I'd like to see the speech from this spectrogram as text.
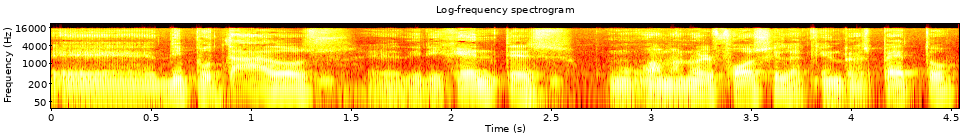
eh, diputados, eh, dirigentes, como Juan Manuel Fósil, a quien respeto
